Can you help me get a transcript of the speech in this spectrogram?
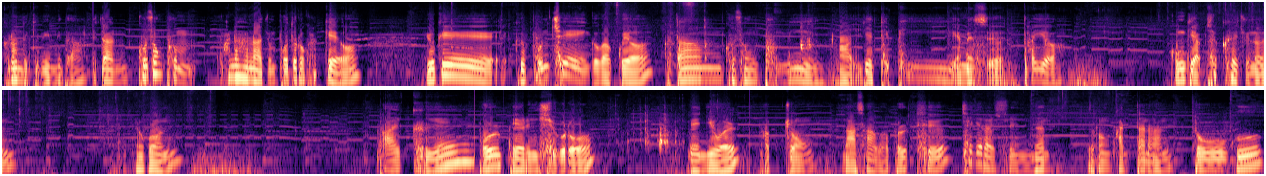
그런 느낌입니다. 일단 구성품 하나하나 좀 보도록 할게요. 요게 그 본체인 것 같고요. 그 다음 구성품이 아, 이게 TPMS 타이어 공기압 체크해주는 요건 바이크의 볼 베어링식으로 매뉴얼, 각종 나사와 볼트 체결할 수 있는 이런 간단한 도구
